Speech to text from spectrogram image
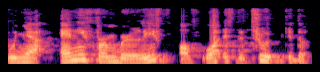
punya any firm belief of what is the truth gitu.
